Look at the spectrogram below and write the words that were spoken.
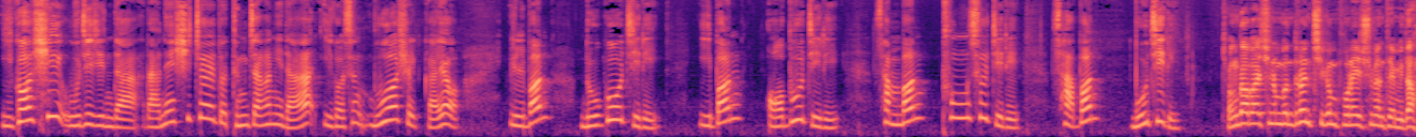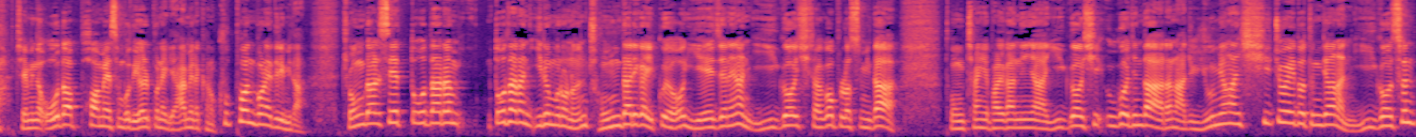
이것이 우지진다라는 시조에도 등장합니다. 이것은 무엇일까요? 1번 노고지리, 2번 어부지리, 3번 풍수지리, 4번 모지리. 정답 아시는 분들은 지금 보내주시면 됩니다. 재밌는 오답 포함해서 모두 10분에게 아메리카노 쿠폰 보내드립니다. 종달새의 또 다른, 또 다른 이름으로는 종다리가 있고요. 예전에는 이것이라고 불렀습니다. 동창이 밝았느냐, 이것이 우거진다. 라는 아주 유명한 시조에도 등장하는 이것은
